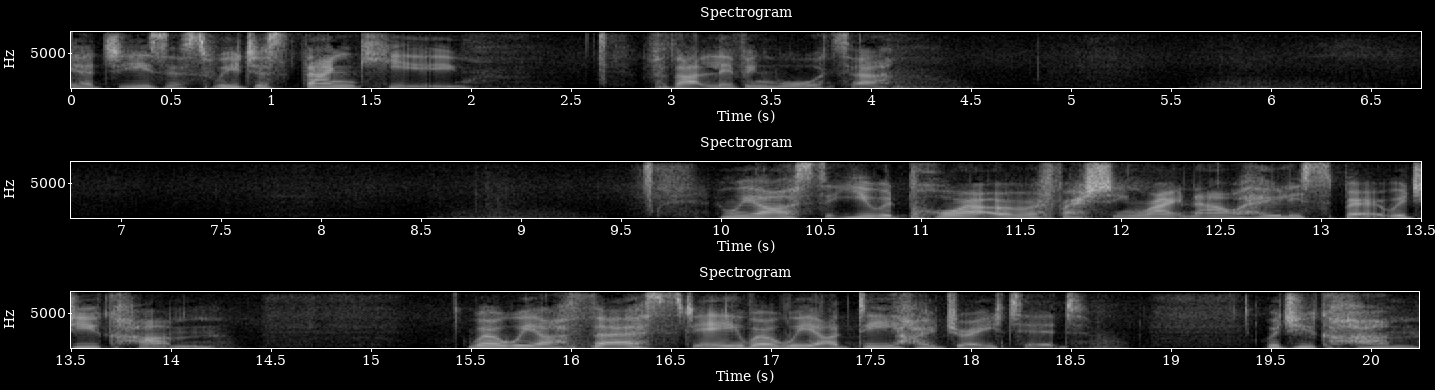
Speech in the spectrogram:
Yeah, Jesus, we just thank you for that living water. And we ask that you would pour out a refreshing right now. Holy Spirit, would you come where we are thirsty, where we are dehydrated? Would you come?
